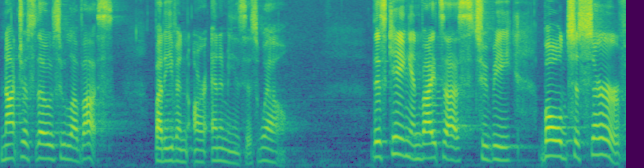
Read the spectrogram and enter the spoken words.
not just those who love us, but even our enemies as well. This king invites us to be bold to serve,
